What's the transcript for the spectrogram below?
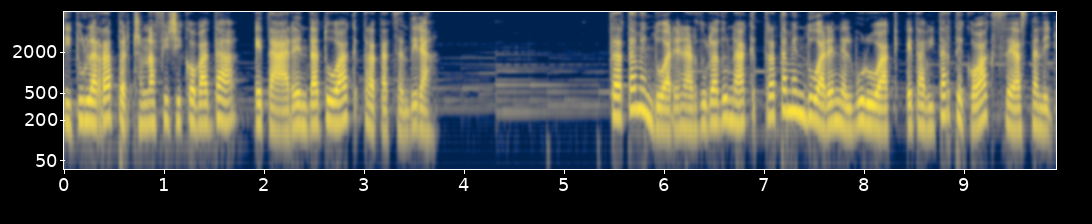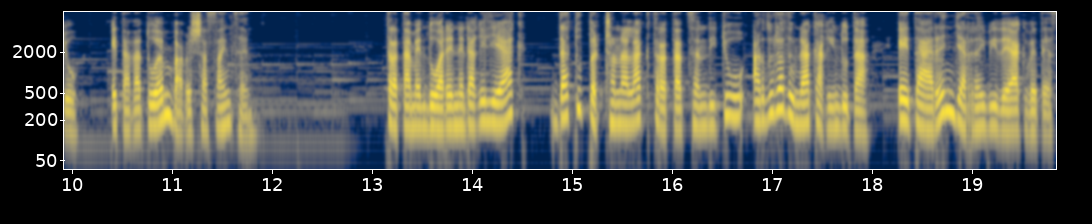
Titularra pertsona fisiko bat da eta haren datuak tratatzen dira. Tratamenduaren arduradunak tratamenduaren helburuak eta bitartekoak zehazten ditu eta datuen babesa zaintzen. Tratamenduaren eragileak datu pertsonalak tratatzen ditu arduradunak aginduta eta haren jarraibideak betez.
